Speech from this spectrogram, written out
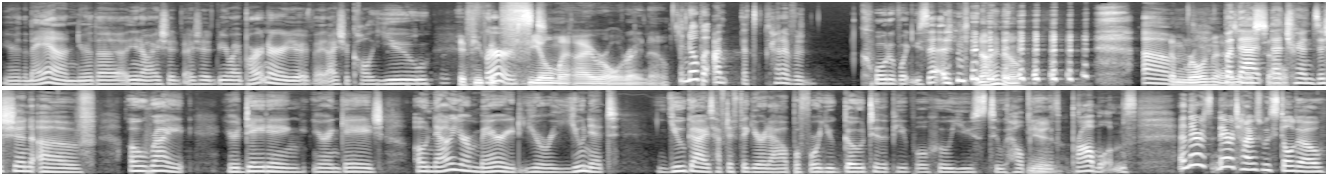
you're the man you're the you know I should I should you're my partner you're, I should call you If you first. could feel my eye roll right now. no but I'm that's kind of a quote of what you said. No, I know. um, I'm rolling my eyes but that myself. that transition of oh right you're dating you're engaged. Oh now you're married you're a unit. You guys have to figure it out before you go to the people who used to help you with problems. And there's there are times we still go.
